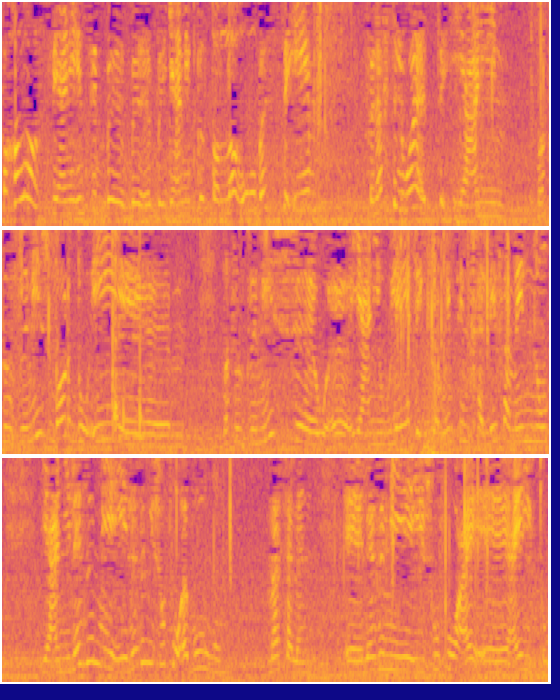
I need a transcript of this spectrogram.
فخلاص. يعني أنت ب ب- يعني بتطلقوا بس إيه في نفس الوقت يعني ما تظلميش برضو إيه ما تظلميش يعني ولادك لو انت مخلفة منه. يعني لازم لازم يشوفوا ابوهم مثلا آه، لازم يشوفوا آه، عيلته.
